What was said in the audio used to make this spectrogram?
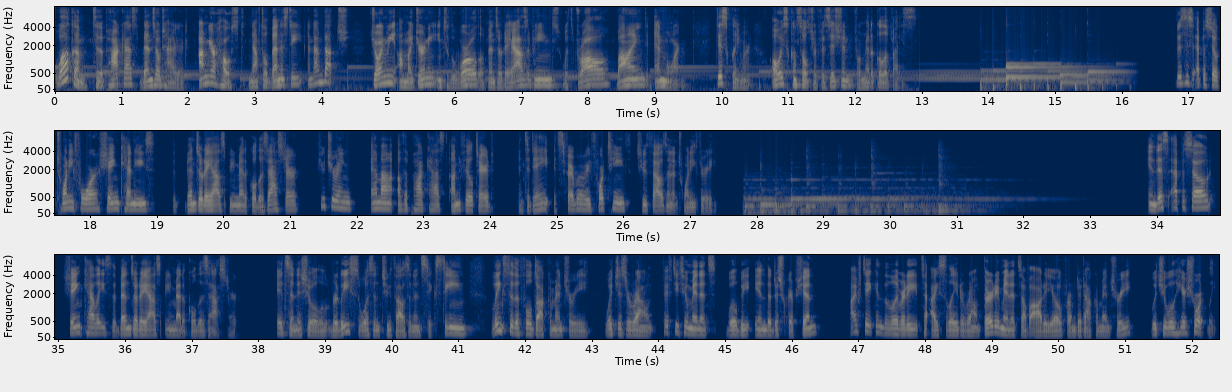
Welcome to the podcast Benzo Tired. I'm your host, Naftal Benesty, and I'm Dutch. Join me on my journey into the world of benzodiazepines, withdrawal, bind, and more. Disclaimer always consult your physician for medical advice. This is episode 24, Shane Kenny's The Benzodiazepine Medical Disaster, featuring Emma of the podcast Unfiltered, and today it's February 14th, 2023. In this episode, Shane Kelly's The Benzodiazepine Medical Disaster. Its initial release was in 2016. Links to the full documentary, which is around 52 minutes, will be in the description. I've taken the liberty to isolate around 30 minutes of audio from the documentary, which you will hear shortly.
